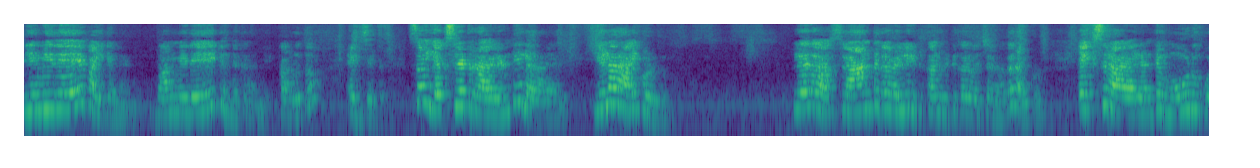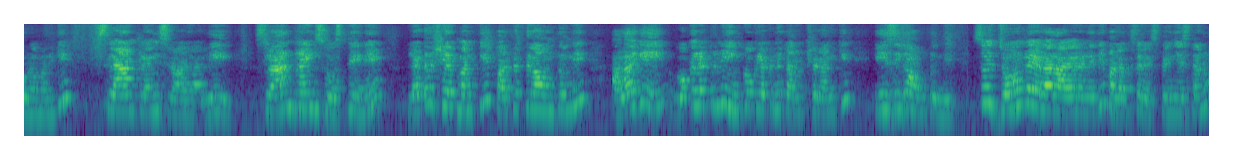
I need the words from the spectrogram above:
దీని మీదే పైకి వెళ్ళండి దాని మీదే కిందకి రండి. కరువుతో ఎగ్జిట్ సో ఎక్స్ లెటర్ రాయాలంటే ఇలా రాయాలి. ఇలా రాయకూడదు. లేదా స్లాంట్గా వెళ్ళి ఇటుకలు ఇటుకలు వచ్చేలాగా రాయకూడదు. ఎక్స్ రాయాలంటే మూడు కూడా మనకి స్లాంట్ లైన్స్ రాయాలి. స్లాంట్ లైన్స్ వస్తేనే లెటర్ షేప్ మనకి పర్ఫెక్ట్గా ఉంటుంది. అలాగే ఒక లెటర్ని ఇంకొక లెటర్ని కనెక్ట్ చేయడానికి ఈజీగా ఉంటుంది. సో జోన్లో ఎలా రాయాలనేది మళ్ళీ ఒకసారి ఎక్స్ప్లెయిన్ చేస్తాను.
